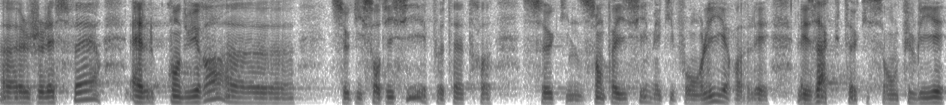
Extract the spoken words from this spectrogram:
je l'espère, elle conduira ceux qui sont ici et peut-être ceux qui ne sont pas ici mais qui pourront lire les, actes qui seront publiés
